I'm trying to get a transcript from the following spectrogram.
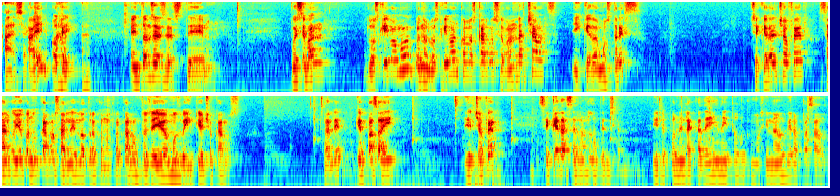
ah, exacto. ¿Ahí? Ok. Ajá, ajá. Entonces, este, pues se van los que íbamos, bueno, los que iban con los carros se van las chavas y quedamos tres. Se queda el chofer, salgo yo con un carro, sale el otro con otro carro, entonces ya llevamos 28 carros. ¿Sale? ¿Qué pasa ahí? El chofer se queda a cerrar la pensión y le pone la cadena y todo como si nada hubiera pasado.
